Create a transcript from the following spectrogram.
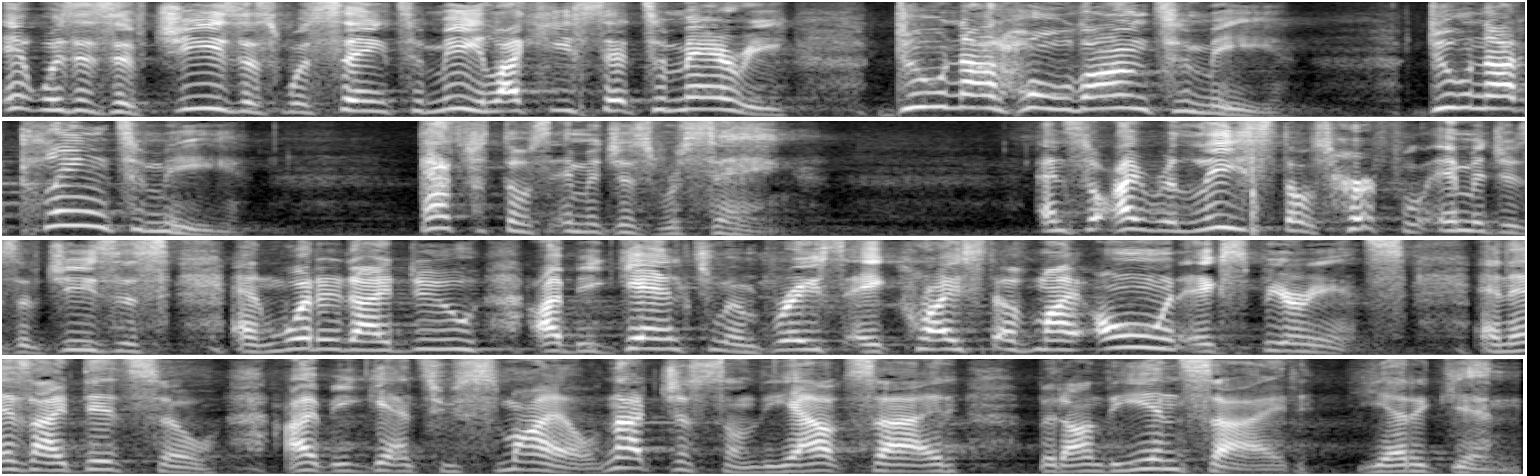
It was as if Jesus was saying to me, like he said to Mary, Do not hold on to me, do not cling to me. That's what those images were saying. And so I released those hurtful images of Jesus. And what did I do? I began to embrace a Christ of my own experience. And as I did so, I began to smile, not just on the outside, but on the inside yet again.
